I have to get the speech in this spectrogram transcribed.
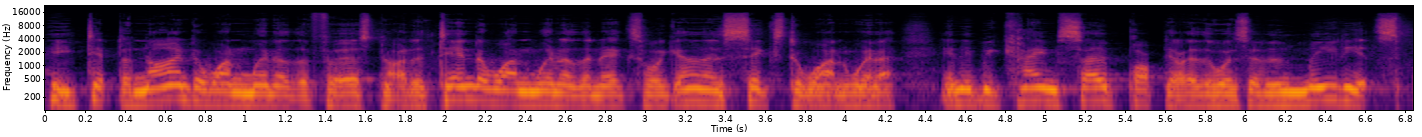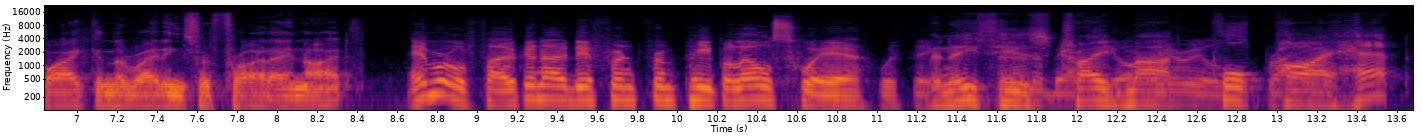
He tipped a 9 to 1 winner the first night, a 10 to 1 winner the next week, and then a 6 to 1 winner, and he became so popular there was an immediate spike in the ratings for Friday night. Emerald folk are no different from people elsewhere. With their Beneath his trademark pork pie hat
